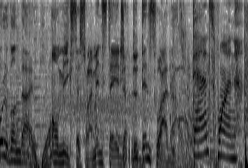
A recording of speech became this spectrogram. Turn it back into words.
Paul Van Dyk. En mix sur la main stage de Dance One. Dance One.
